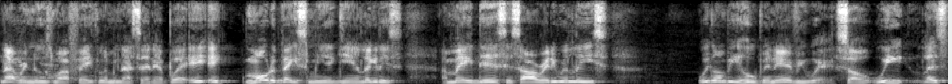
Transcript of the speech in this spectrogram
Not renews my faith. Let me not say that, but it, it motivates me again. Look at this. I made this. It's already released. We're gonna be hooping everywhere. So we let's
